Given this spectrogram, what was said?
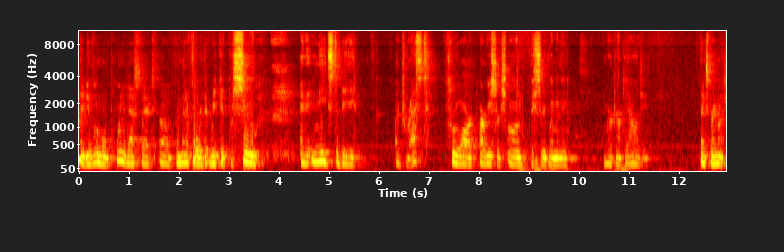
maybe a little more pointed aspect of the metaphor that we could pursue, and it needs to be addressed through our, our research on the history of women in American archaeology. Thanks very much.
